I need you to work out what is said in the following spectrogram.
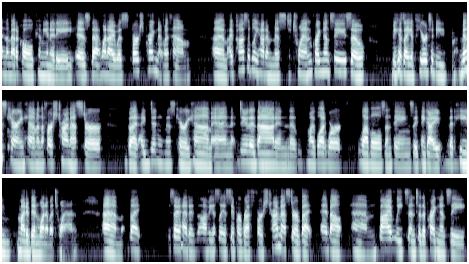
in the medical community is that when I was first pregnant with him, um, I possibly had a missed twin pregnancy. So, because I appeared to be miscarrying him in the first trimester, but I didn't miscarry him. And due to that and the, my blood work levels and things, they think I that he might have been one of a twin. Um, but so I had a, obviously a super rough first trimester, but about um, five weeks into the pregnancy,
